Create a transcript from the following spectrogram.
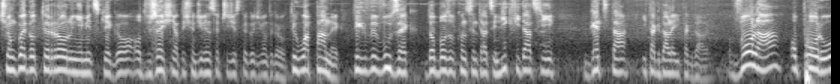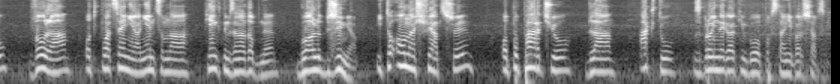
ciągłego terroru niemieckiego od września 1939 roku. Tych łapanek, tych wywózek do obozów koncentracji, likwidacji getta itd., tak itd. Tak wola oporu, wola odpłacenia Niemcom na pięknym za nadobne była olbrzymia. I to ona świadczy o poparciu dla aktu zbrojnego, jakim było powstanie warszawskie.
